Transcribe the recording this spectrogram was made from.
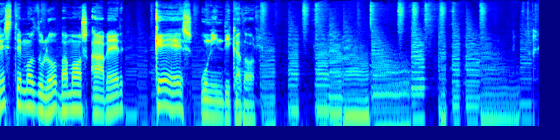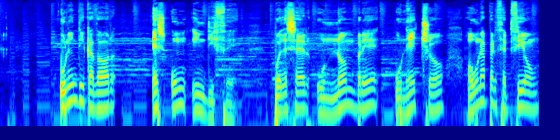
este módulo vamos a ver qué es un indicador. Un indicador es un índice. Puede ser un nombre, un hecho o una percepción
